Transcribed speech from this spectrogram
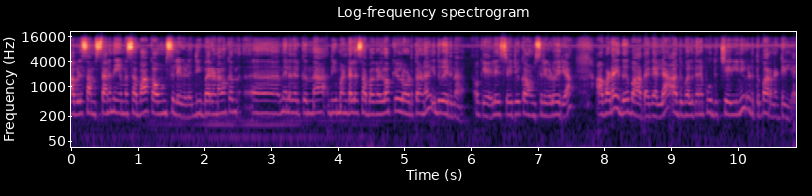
അതുപോലെ സംസ്ഥാന നിയമസഭ കൗൺസിലുകൾ ദ്വിഭരണമൊക്കെ നിലനിൽക്കുന്ന ദ്വിമണ്ഡല സഭകളിലൊക്കെ ഉള്ളിടത്താണ് ഇത് വരുന്നത്. ഓക്കെ ലെജിസ്ലേറ്റീവ് കൗൺസിലുകൾ വരിക. അവിടെ ഇത് ബാധകമല്ല. അതുപോലെ തന്നെ പുതുച്ചേരിയും എടുത്ത് പറഞ്ഞിട്ടില്ല.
